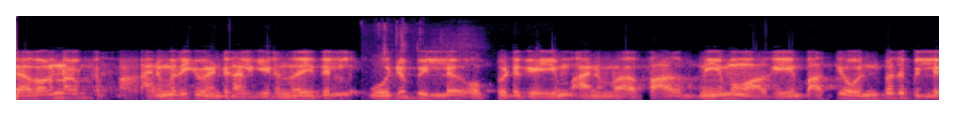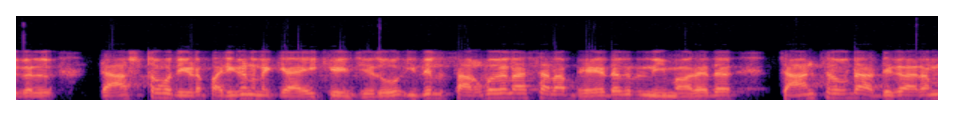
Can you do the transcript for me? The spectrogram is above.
ഗവർണറുടെ അനുമതിക്ക് വേണ്ടി നൽകിയിരുന്നത് ഇതിൽ ഒരു ബില്ല് ഒപ്പിടുകയും നിയമമാകുകയും ബാക്കി ഒൻപത് ബില്ലുകൾ രാഷ്ട്രപതിയുടെ പരിഗണനയ്ക്ക് അയക്കുകയും ചെയ്തു. ഇതിൽ സർവകലാശാല ഭേദഗതി നിയമം അതായത് ചാൻസലറുടെ അധികാരം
